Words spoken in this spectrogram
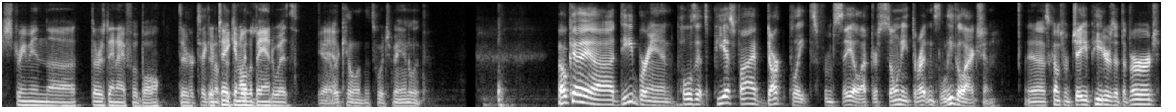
streaming uh, Thursday night football. They're, They're taking they're up the all the bandwidth. Yeah, Yeah. they're killing the Twitch bandwidth. Okay, uh, D brand pulls its PS5 dark plates from sale after Sony threatens legal action. Yeah, this comes from Jay Peters at The Verge.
